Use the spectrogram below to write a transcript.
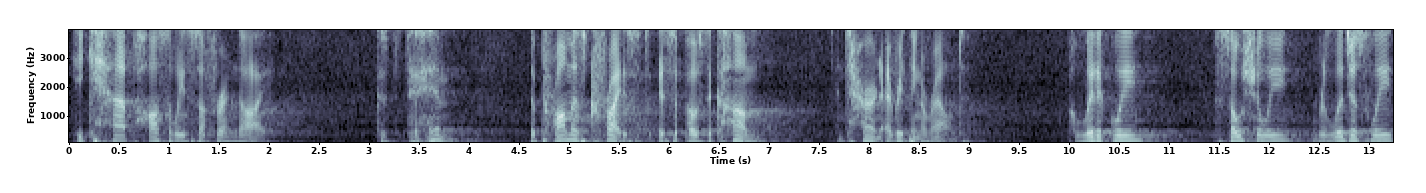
He can't possibly suffer and die. Because to him, the promised Christ is supposed to come and turn everything around. Politically, socially, religiously,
